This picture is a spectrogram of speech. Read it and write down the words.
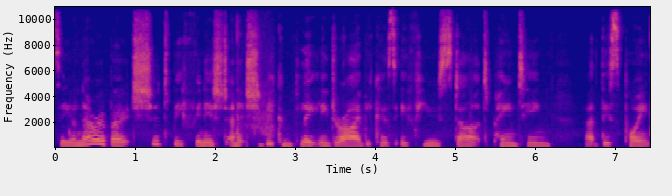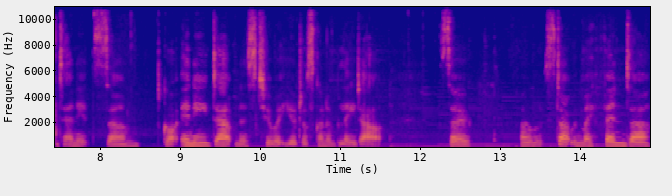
So your narrow boat should be finished and it should be completely dry because if you start painting at this point and it's um, got any dampness to it, you're just going to bleed out. So I um, start with my fender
